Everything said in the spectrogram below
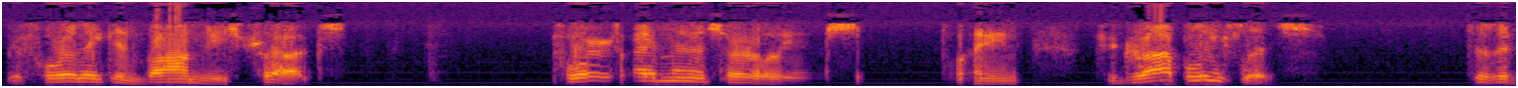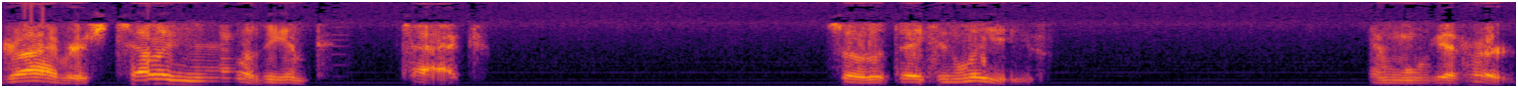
before they can bomb these trucks, 45 minutes early, plane to drop leaflets to the drivers telling them of the attack so that they can leave and won't get hurt.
